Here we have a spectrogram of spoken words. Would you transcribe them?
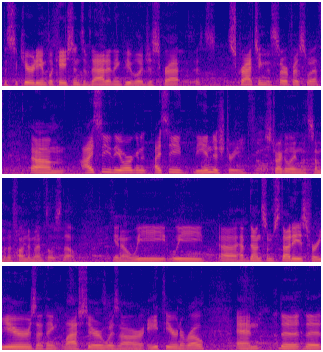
the security implications of that, I think people are just scratch, scratching the surface with. Um, I see the organ I see the industry struggling with some of the fundamentals though. You know, we, we uh, have done some studies for years, I think last year was our eighth year in a row, and the, the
